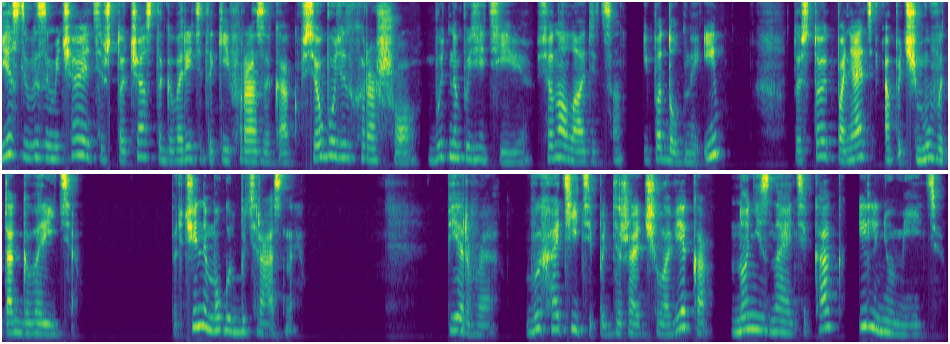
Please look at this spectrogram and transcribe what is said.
Если вы замечаете, что часто говорите такие фразы, как «все будет хорошо», «будь на позитиве», «все наладится» и подобные им, то стоит понять, а почему вы так говорите. Причины могут быть разные. Первое. Вы хотите поддержать человека, но не знаете как или не умеете.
